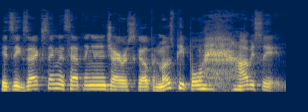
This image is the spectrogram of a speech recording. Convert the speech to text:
It's the exact same that's happening in a gyroscope, and most people, obviously,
